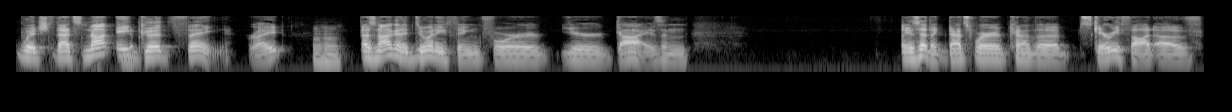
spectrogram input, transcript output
which that's not a good thing, right? Mhm. That's not going to do anything for your guys. And like I said, like that's where kind of the scary thought of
